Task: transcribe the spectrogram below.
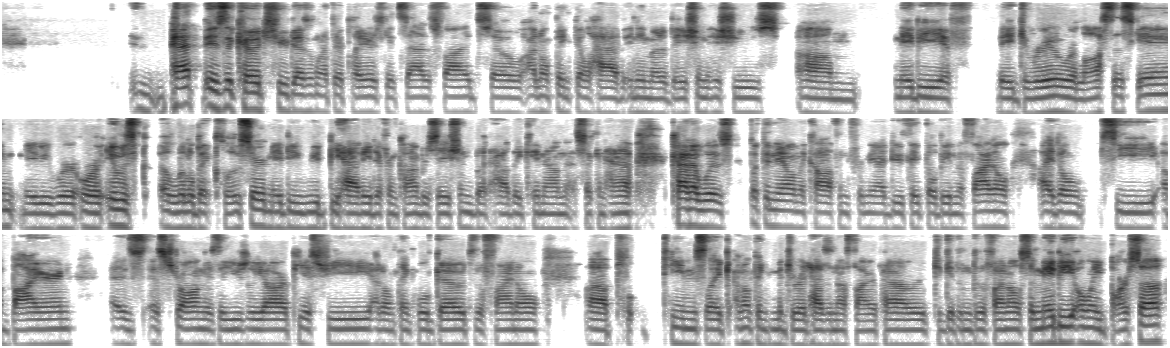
Pep is the coach who doesn't let their players get satisfied. So I don't think they'll have any motivation issues. Um, maybe if they drew or lost this game, maybe we're or it was a little bit closer, maybe we'd be having a different conversation. But how they came out in that second half kind of was put the nail in the coffin for me. I do think they'll be in the final. I don't see a Bayern as as strong as they usually are. PSG, I don't think will go to the final. Uh, pl- teams like I don't think Madrid has enough firepower to get them to the final. So maybe only Barca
